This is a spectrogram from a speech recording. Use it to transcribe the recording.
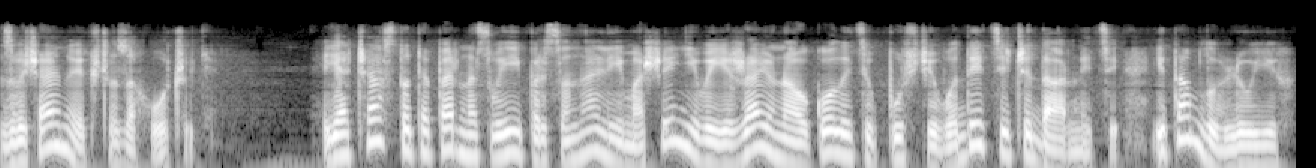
звичайно, якщо захочуть. Я часто тепер на своїй персональній машині виїжджаю на околицю пущі водиці чи дарниці і там ловлю їх.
